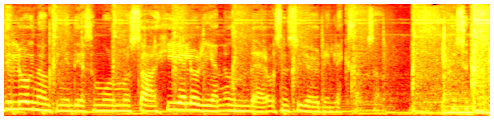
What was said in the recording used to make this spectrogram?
Det låg någonting i det som mormor sa. Hel och ren under och sen så gör du din läxa också. Puss och kram,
